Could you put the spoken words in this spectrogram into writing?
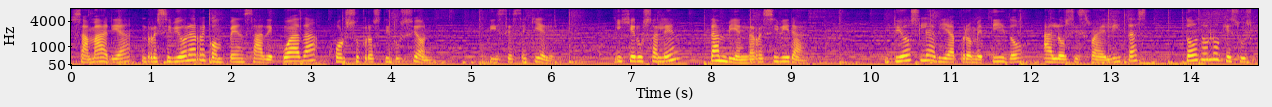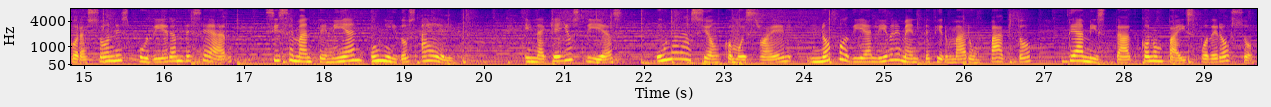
Samaria recibió la recompensa adecuada por su prostitución, dice Ezequiel y Jerusalén también la recibirá. Dios le había prometido a los israelitas todo lo que sus corazones pudieran desear si se mantenían unidos a Él. En aquellos días, una nación como Israel no podía libremente firmar un pacto de amistad con un país poderoso.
